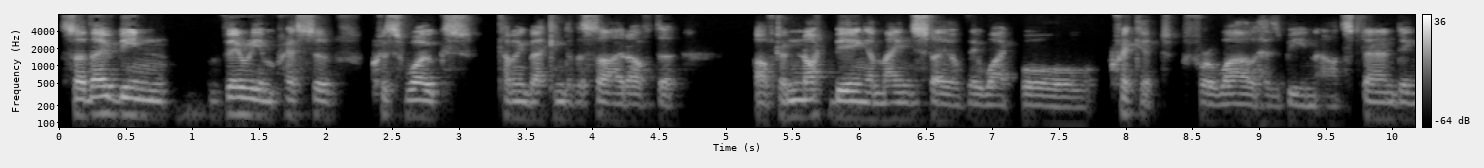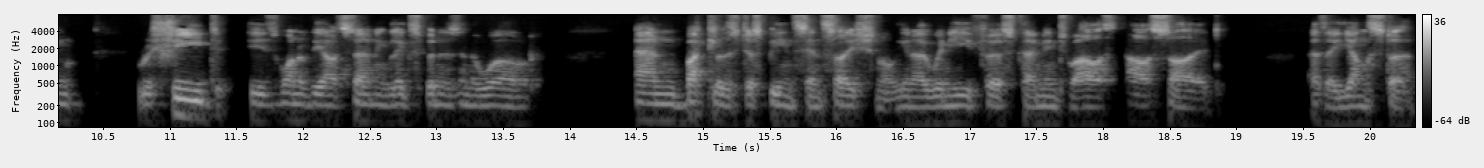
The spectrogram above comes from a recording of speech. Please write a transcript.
So they've been very impressive. Chris Woakes coming back into the side after after not being a mainstay of their white ball cricket for a while has been outstanding. Rashid is one of the outstanding leg spinners in the world. And Buttler's just been sensational. You know, when he first came into our, our side as a youngster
